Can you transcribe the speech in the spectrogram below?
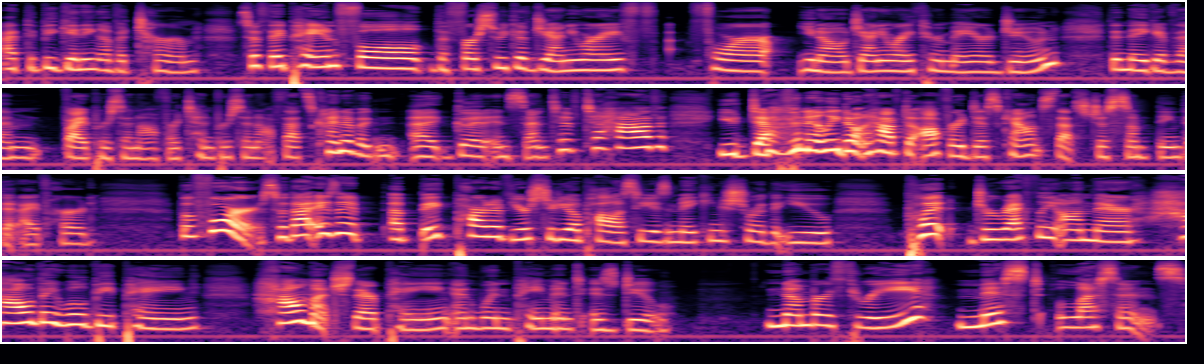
at the beginning of a term. So if they pay in full the first week of January for, you know, January through May or June, then they give them 5% off or 10% off. That's kind of a, a good incentive to have. You definitely don't have to offer discounts. That's just something that I've heard before. So that is a, a big part of your studio policy is making sure that you put directly on there how they will be paying, how much they're paying, and when payment is due. Number three, missed lessons.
